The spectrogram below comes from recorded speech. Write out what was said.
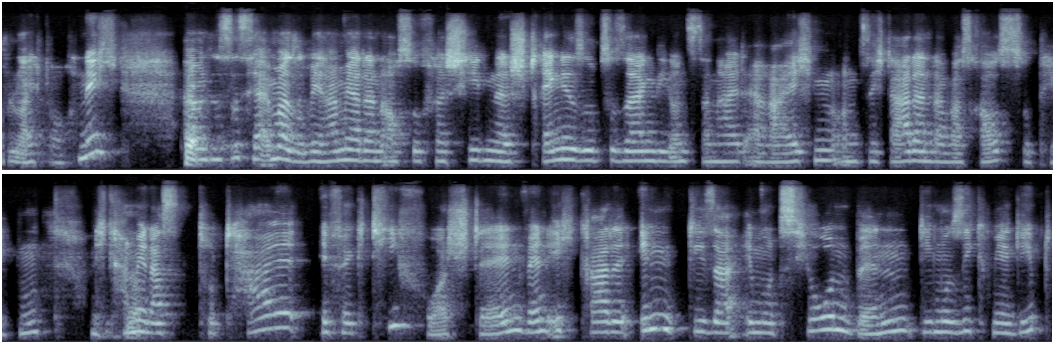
vielleicht auch nicht. Ja. Ähm, das ist ja immer so. Wir haben ja dann auch so verschiedene Stränge sozusagen, die uns dann halt erreichen und sich da dann da was rauszupicken. Und ich kann mir das total effektiv vorstellen, wenn ich gerade in dieser Emotion bin, die Musik mir gibt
